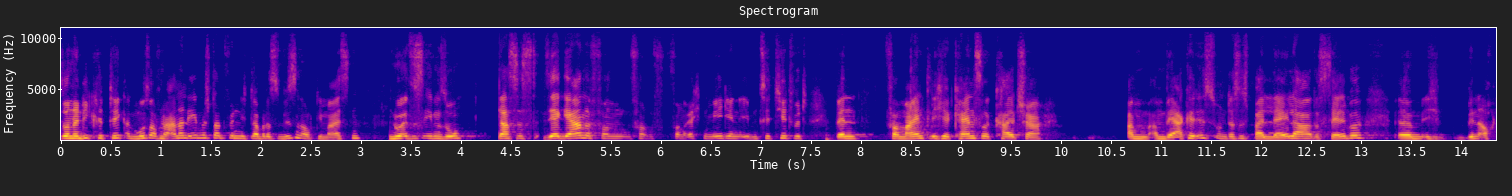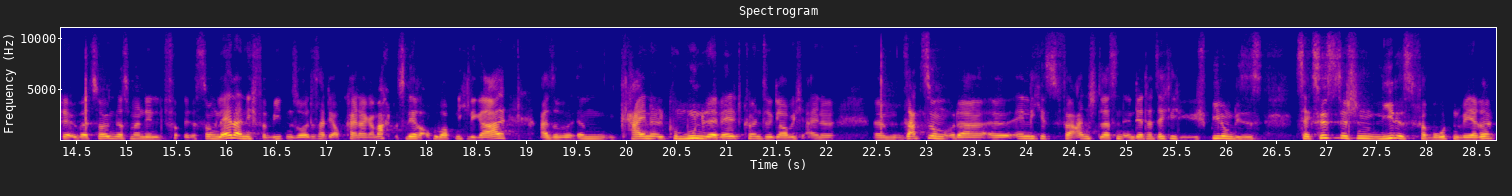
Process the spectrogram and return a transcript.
sondern die Kritik muss auf einer anderen Ebene stattfinden. Ich glaube, das wissen auch die meisten. Nur ist es eben so, dass es sehr gerne von, von, von rechten Medien eben zitiert wird, wenn vermeintliche Cancel Culture am, am Werke ist. Und das ist bei Layla dasselbe. Ähm, ich bin auch der Überzeugung, dass man den Song Layla nicht verbieten sollte. Das hat ja auch keiner gemacht. Das wäre auch überhaupt nicht legal. Also ähm, keine Kommune der Welt könnte, glaube ich, eine ähm, Satzung oder äh, ähnliches veranstalten, in der tatsächlich die Spielung dieses sexistischen Liedes verboten wäre.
